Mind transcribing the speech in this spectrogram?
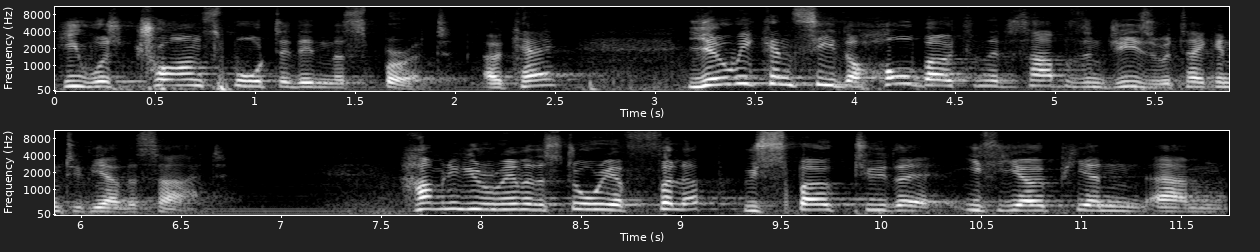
he was transported in the spirit. Okay? Here we can see the whole boat and the disciples and Jesus were taken to the other side. How many of you remember the story of Philip who spoke to the Ethiopian um,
